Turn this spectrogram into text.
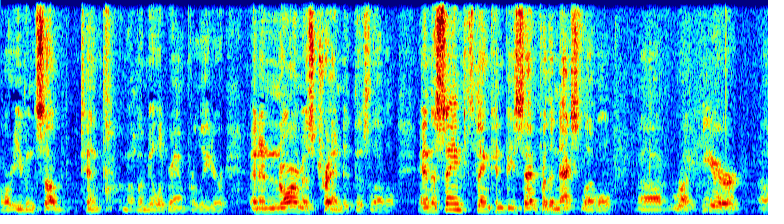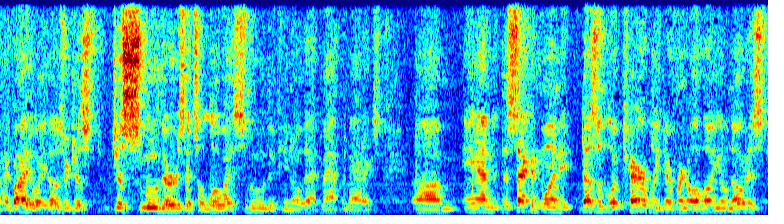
or even sub tenth of a milligram per liter, an enormous trend at this level. And the same thing can be said for the next level uh, right here. Uh, and by the way, those are just just smoothers. It's a LOWESS smooth if you know that mathematics. Um, and the second one, it doesn't look terribly different, although you'll notice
